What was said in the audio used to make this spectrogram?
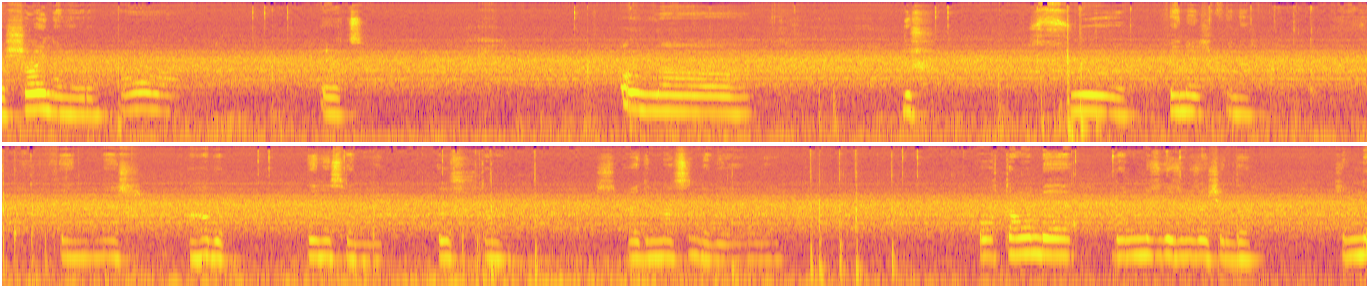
Aşağı inemiyorum. Aa. Evet. Allah. Dur. Su. Fener. Fener. Fener. Aha bu. Deniz feneri. Dur tamam. Aydınlatsın da bir. Oh tamam be. Gönlümüz gözümüz açıldı. Şimdi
